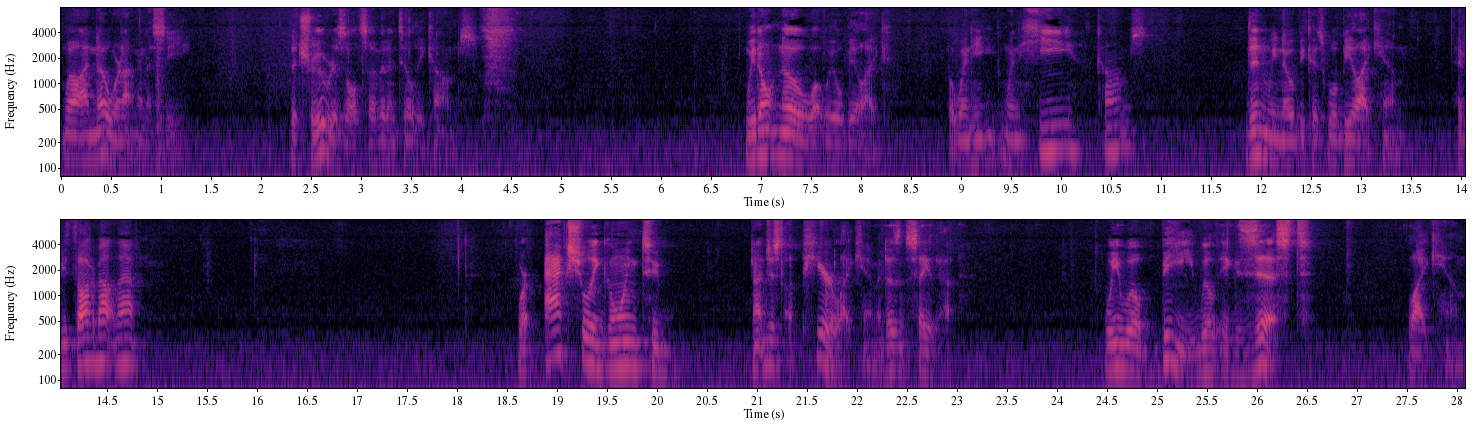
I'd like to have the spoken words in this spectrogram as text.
well, I know we're not going to see the true results of it until he comes. We don't know what we will be like. But when he when he comes, then we know because we'll be like him. Have you thought about that? We're actually going to not just appear like him. It doesn't say that. We will be, will exist like him.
